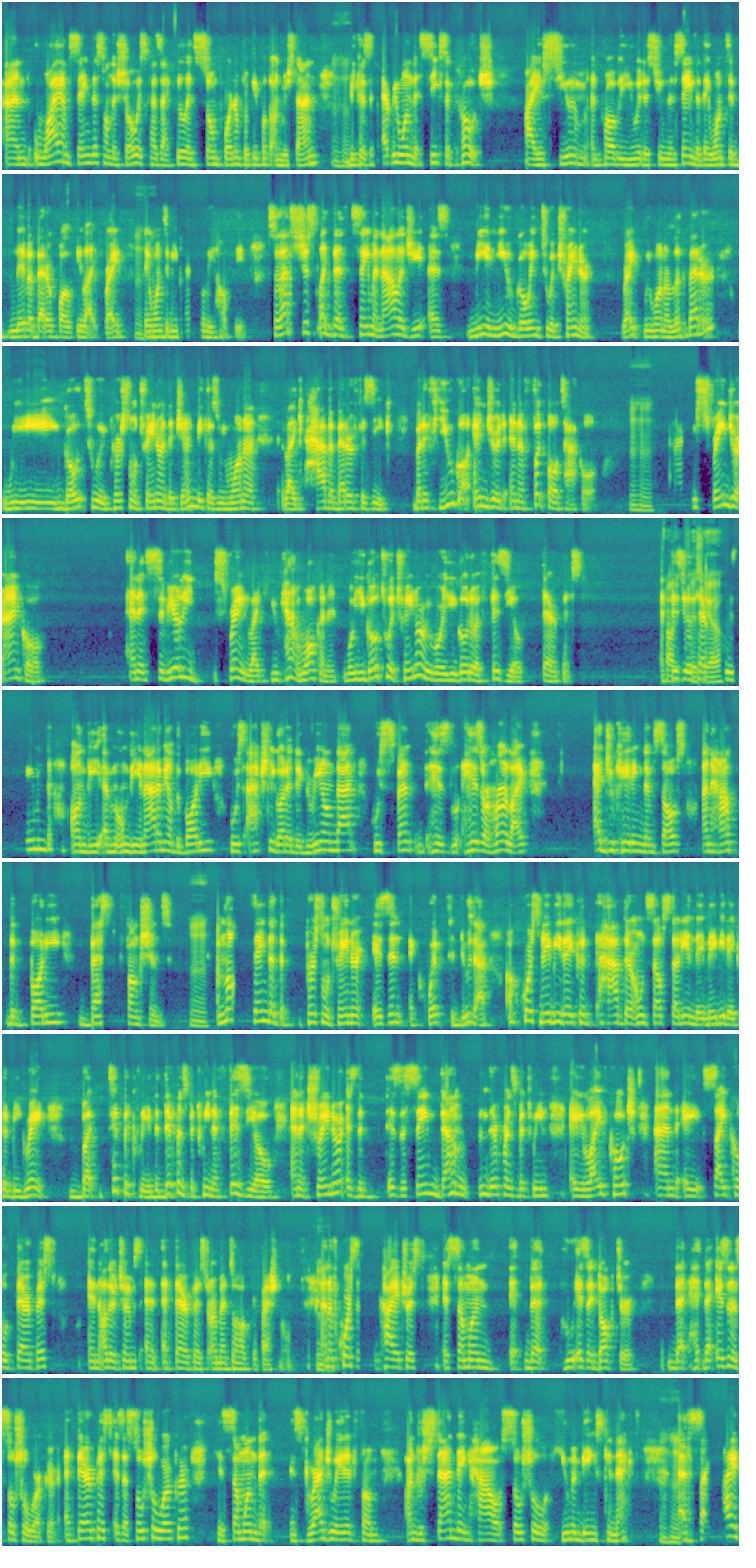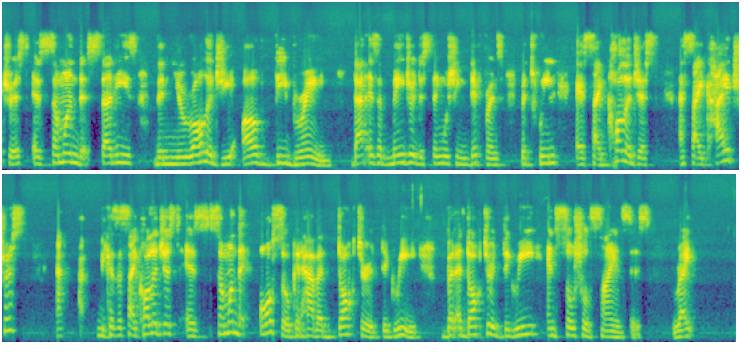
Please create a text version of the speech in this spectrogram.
And why I'm saying this on the show is because I feel it's so important for people to understand. Mhm. Because everyone that seeks a coach, I assume, and probably you would assume the same, that they want to live a better quality life, right? They Mhm. want to be mentally healthy. So that's just like the same analogy as me and you going to a trainer, right? We want to look better. We go to a personal trainer at the gym because we want to like have a better physique. But if you got injured in a football tackle, Mhm. you sprained your ankle and it's severely sprained, like you can't walk on it, will you go to a trainer or will you go to a physiotherapist? A Probably physio. physiotherapist who's trained on the um, on the anatomy of the body, who's actually got a degree on that, who spent his his or her life educating themselves on how the body best functions. Hmm. I'm not saying that the personal trainer isn't equipped to do that. Of course, maybe they could have their own self-study and they maybe they could be great. But typically, the difference between a physio and a trainer is the is the same down difference between a life coach and a psychotherapist. In other terms, a, a therapist or a mental health professional. And of course, a psychiatrist is someone that who is a doctor that that isn't a social worker. A therapist is a social worker. Is someone that is graduated from understanding how social human beings connect. Mhm. A psychiatrist is someone that studies the neurology of the brain. That is a major distinguishing difference between a psychologist, a psychiatrist, because a psychologist is someone that also could have a doctorate degree, but a doctorate degree in social sciences, right?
